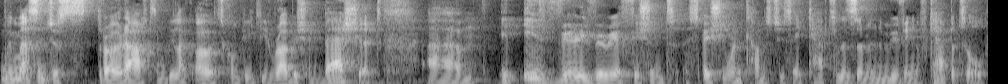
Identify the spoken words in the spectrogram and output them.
we mustn't just throw it out and be like, oh, it's completely rubbish and bash it. Um, it is very, very efficient, especially when it comes to, say, capitalism and moving of capital,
